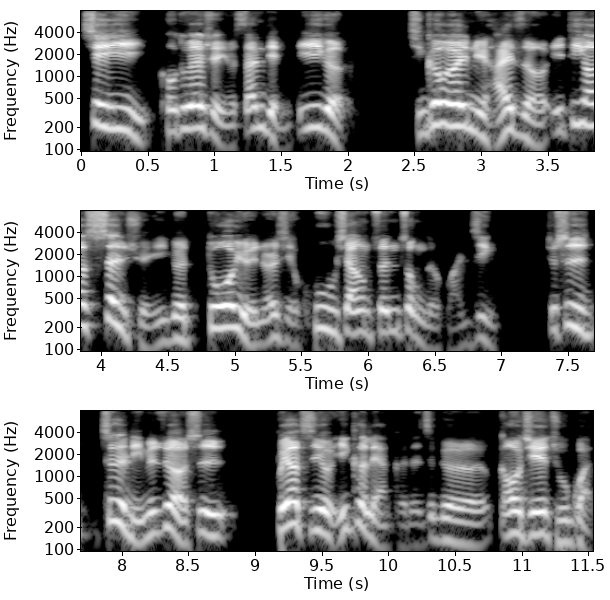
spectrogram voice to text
建议 call to action 有三点。第一个，请各位女孩子哦，一定要慎选一个多元而且互相尊重的环境，就是这个里面最好是不要只有一个两个的这个高阶主管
